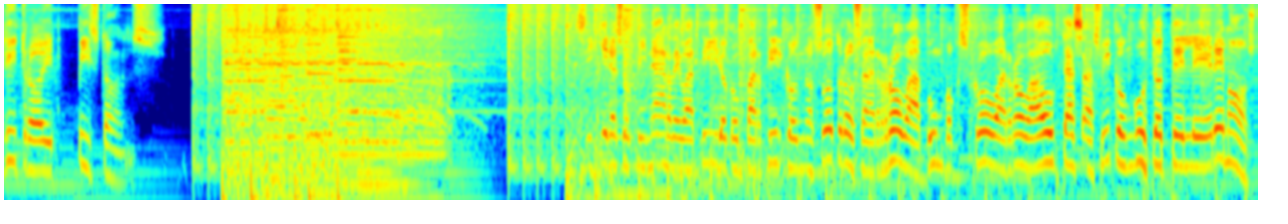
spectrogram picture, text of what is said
Detroit Pistons. Si quieres opinar, debatir o compartir con nosotros, arroba boomboxco, arroba octas, así con gusto te leeremos.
